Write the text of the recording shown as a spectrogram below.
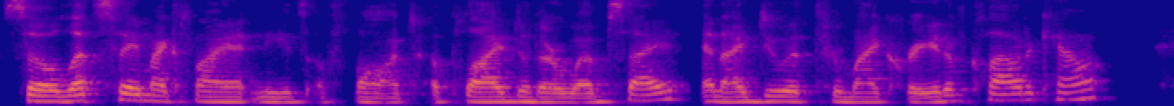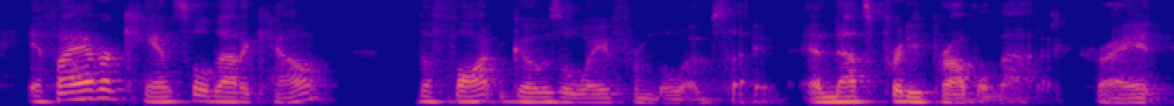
So let's say my client needs a font applied to their website and I do it through my Creative Cloud account. If I ever cancel that account, the font goes away from the website. And that's pretty problematic, right?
